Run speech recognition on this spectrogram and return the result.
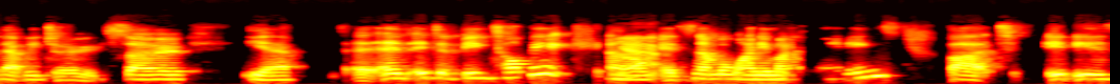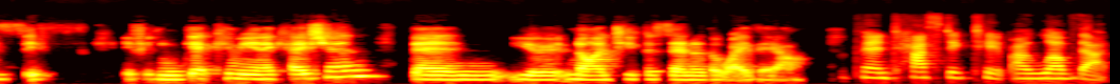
that we do so yeah, it, it's a big topic. Um, yeah. It's number one in my trainings, but it is if if you can get communication, then you're ninety percent of the way there. Fantastic tip. I love that.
